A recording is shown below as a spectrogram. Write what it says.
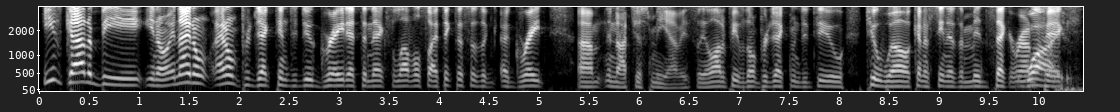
He's got to be, you know, and I don't, I don't project him to do great at the next level. So I think this is a, a great, um, and not just me, obviously. A lot of people don't project him to do too well, kind of seen as a mid second round Why? pick.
